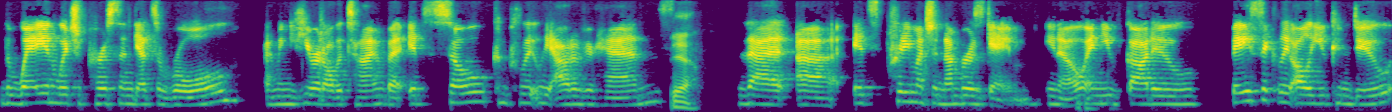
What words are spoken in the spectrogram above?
the way in which a person gets a role i mean you hear it all the time but it's so completely out of your hands yeah that uh, it's pretty much a numbers game, you know, and you've got to basically all you can do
